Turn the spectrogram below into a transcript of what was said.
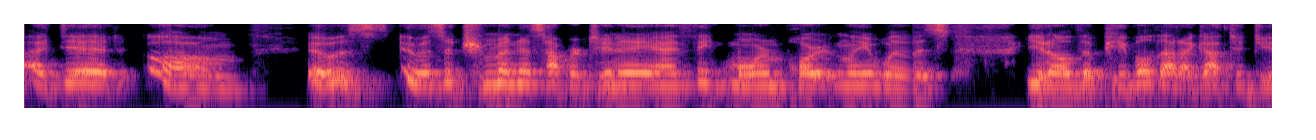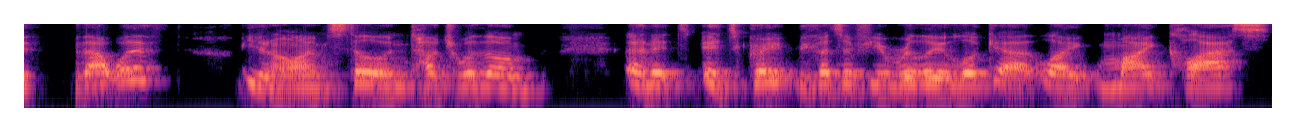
I did. Um, it was it was a tremendous opportunity. I think more importantly was, you know, the people that I got to do that with you know, I'm still in touch with them. And it's it's great because if you really look at like my class,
